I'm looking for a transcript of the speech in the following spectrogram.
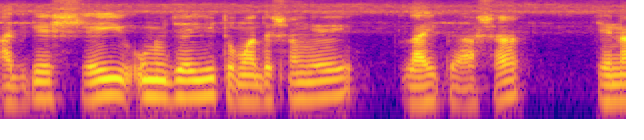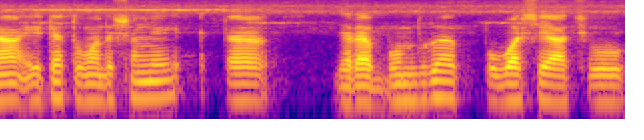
আজকে সেই অনুযায়ী তোমাদের সঙ্গে লাইভে আসা। যে না, এটা তোমাদের সঙ্গে একটা, যারা বন্ধুরা প্রবাসে আছো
